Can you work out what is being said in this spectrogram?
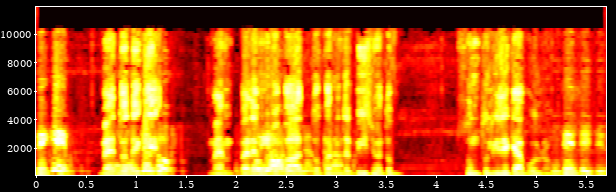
देखिए मैं तो देखिए तो मैम पहले मुझे बात तो करने दो बीच में तो सुन तो लीजिए क्या बोल रहा हूँ। जी जी जी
